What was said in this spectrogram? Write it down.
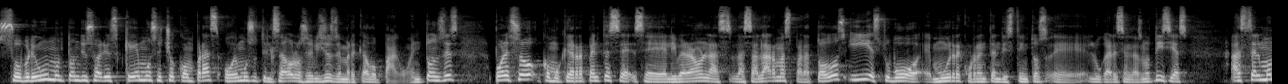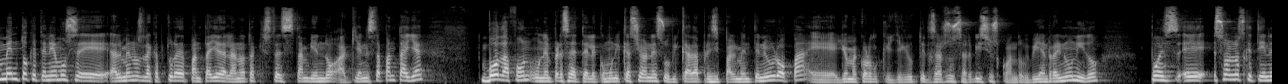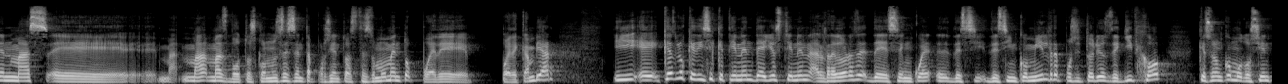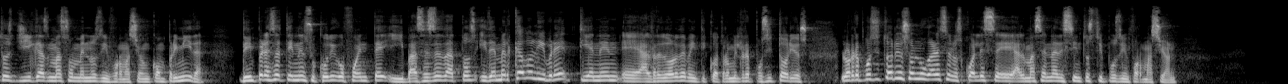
sobre un montón de usuarios que hemos hecho compras o hemos utilizado los servicios de mercado pago. Entonces, por eso como que de repente se, liberaron las, alarmas para todos y estuvo eh, muy recurrente en distintos eh, lugares en las noticias. Hasta el momento que teníamos eh, al menos la captura de pantalla de la nota que ustedes están viendo aquí en esta pantalla, Vodafone, una empresa de telecomunicaciones ubicada principalmente en Europa, yo me acuerdo que llegué a utilizar sus servicios cuando vivía en Reino Unido, pues eh, son los que tienen más, eh, más, votos, con un 60% hasta este momento, puede, puede cambiar. ¿Y eh, qué es lo que dice que tienen de ellos? Tienen alrededor de, de, de 5 mil repositorios de GitHub, que son como 200 gigas más o menos de información comprimida. De empresa tienen su código fuente y bases de datos, y de Mercado Libre tienen alrededor de 24 mil repositorios. Los repositorios son lugares en los cuales se almacena distintos tipos de información.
